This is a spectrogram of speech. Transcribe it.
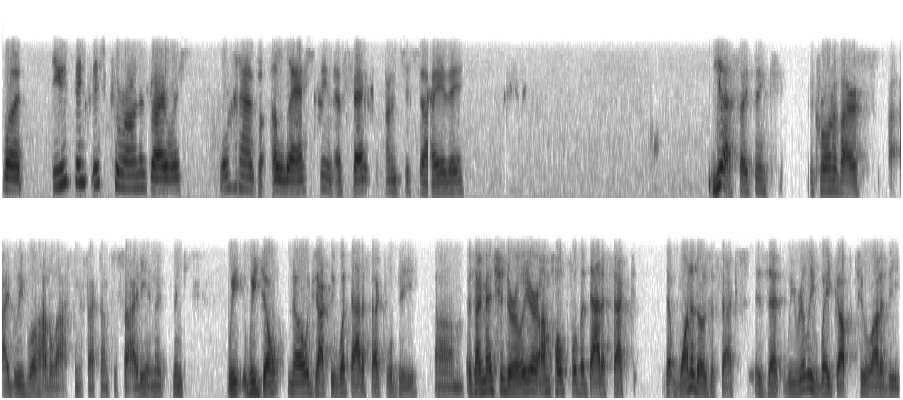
But do you think this coronavirus will have a lasting effect on society? Yes, I think the coronavirus, I believe, will have a lasting effect on society, and I think we we don't know exactly what that effect will be. Um, as I mentioned earlier, I'm hopeful that that effect, that one of those effects, is that we really wake up to a lot of the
